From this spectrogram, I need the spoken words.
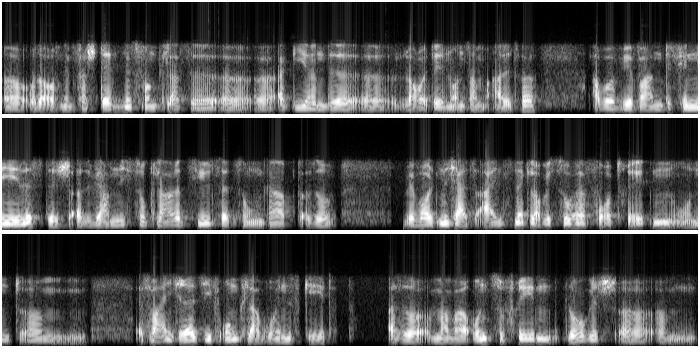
äh, oder auch einem Verständnis von Klasse äh, äh agierende äh, Leute in unserem Alter, aber wir waren ein bisschen nihilistisch. Also wir haben nicht so klare Zielsetzungen gehabt. Also wir wollten nicht als Einzelne, glaube ich, so hervortreten und ähm, es war eigentlich relativ unklar, wohin es geht. Also man war unzufrieden, logisch. Äh, ähm,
